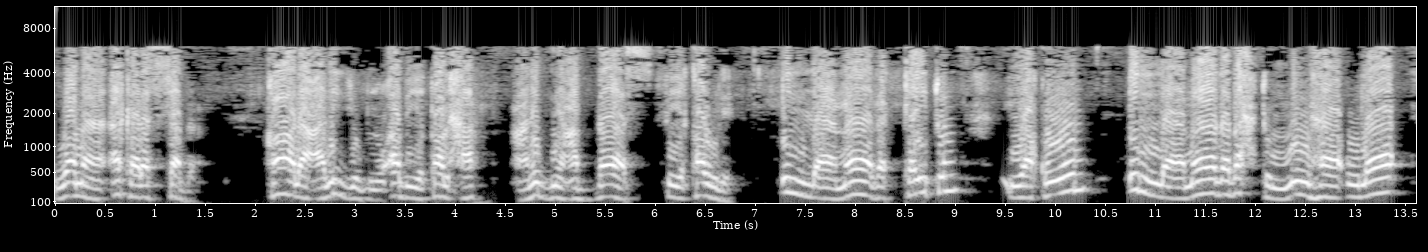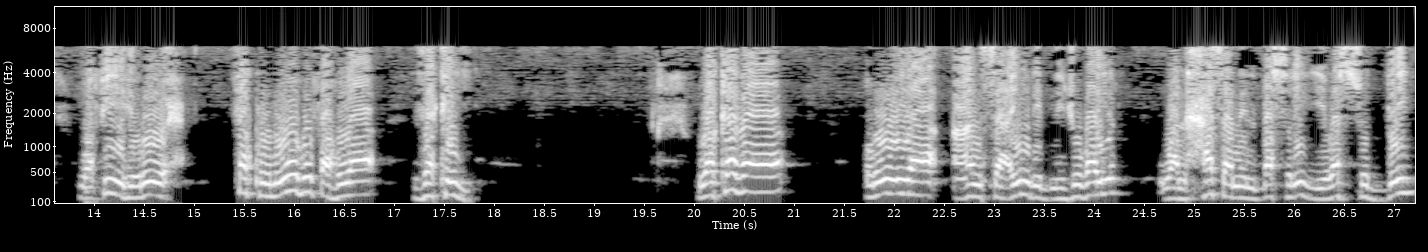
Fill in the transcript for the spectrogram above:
وما أكل السبع. قال علي بن أبي طلحة عن ابن عباس في قوله إلا ما ذكيتم يقول إلا ما ذبحتم من هؤلاء وفيه روح فكلوه فهو ذكي. وكذا روي عن سعيد بن جبير والحسن البصري والسدي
